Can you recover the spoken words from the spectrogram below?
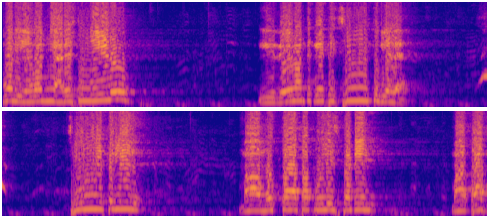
వాడు ఎవరిని అరెస్ట్ చేయడు? ఈ రేవంత్కి అయితే చీమనెత్తుకు లేదా చీమనెత్తుకు లేదు మా ముత్తాత పోలీస్ పటేల్ మా తాత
